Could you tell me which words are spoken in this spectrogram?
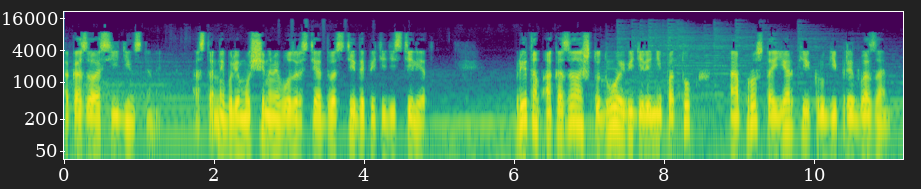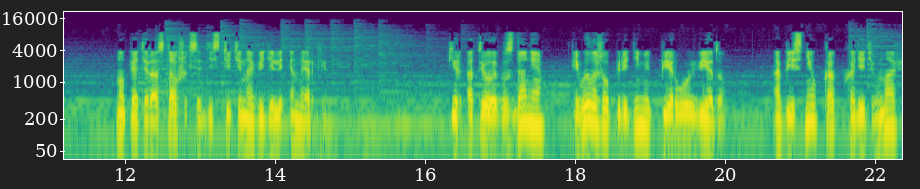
оказалась единственной. Остальные были мужчинами в возрасте от 20 до 50 лет. При этом оказалось, что двое видели не поток, а просто яркие круги перед глазами. Но пятеро оставшихся действительно видели энергию. Кир отвел их в здание и выложил перед ними первую веду. Объяснил, как входить в Навь,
